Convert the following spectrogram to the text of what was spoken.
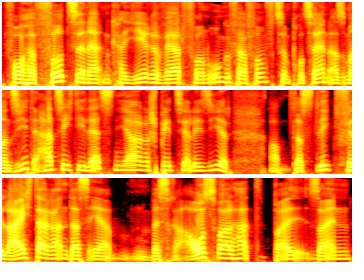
vorher 14. Er hat einen Karrierewert von ungefähr 15%. Also man sieht, er hat sich die letzten Jahre spezialisiert. Ähm, das liegt vielleicht daran, dass er eine bessere Auswahl hat bei seinen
